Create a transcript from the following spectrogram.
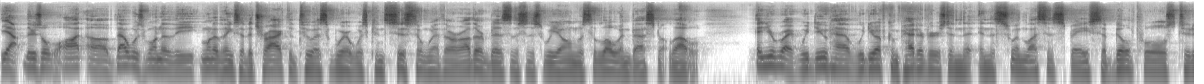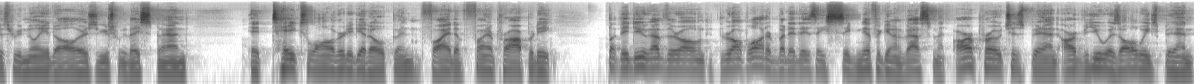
Yeah, there's a lot of that was one of the one of the things that attracted to us where it was consistent with our other businesses we own was the low investment level. And you're right. We do have we do have competitors in the in the swim lesson space that build pools two to three million dollars. Usually they spend. It takes longer to get open, find a find a property, but they do have their own their own water. But it is a significant investment. Our approach has been, our view has always been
